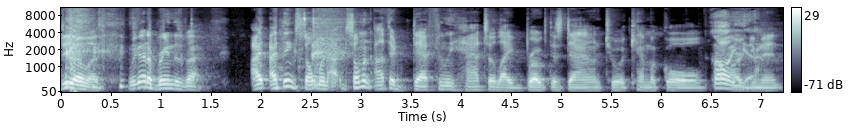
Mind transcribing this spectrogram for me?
DM us. We gotta bring this back. I, I think someone someone out there definitely had to like broke this down to a chemical Oh, argument.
